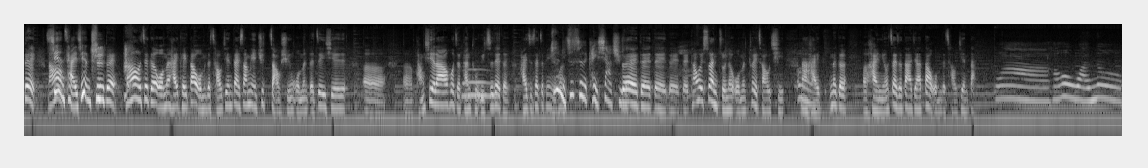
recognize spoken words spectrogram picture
对，现采现吃，对，然后这个我们还可以到我们的潮间带上面去找寻我们的这一些呃呃螃蟹啦或者弹涂鱼之类的，孩子在这边就是你这次可以下去，对对对对对，他会算准了我们退潮期。那海那个呃海牛载着大家到我们的潮间带，玩哦！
